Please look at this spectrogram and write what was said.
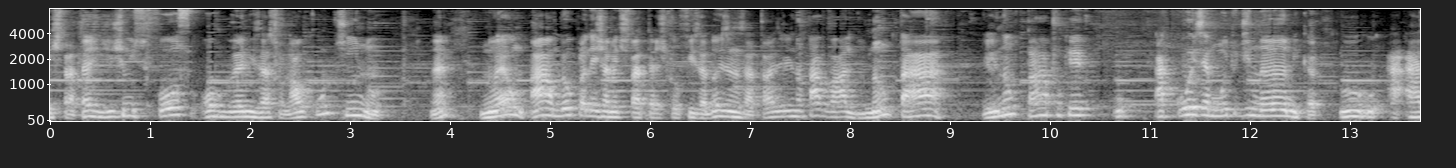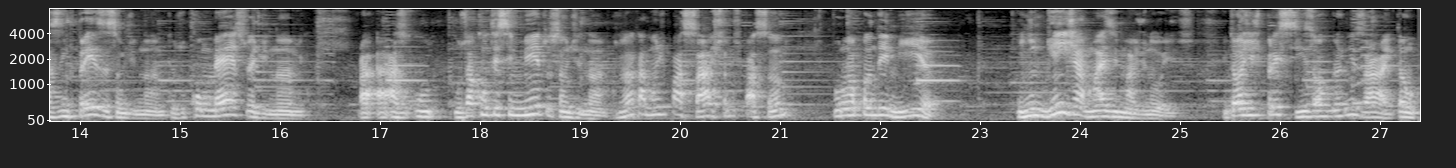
estratégico existe um esforço organizacional contínuo. Né? Não é um, ah, o meu planejamento estratégico que eu fiz há dois anos atrás, ele ainda está válido. Não está. Ele não está, porque a coisa é muito dinâmica. O, o, as empresas são dinâmicas, o comércio é dinâmico, as, o, os acontecimentos são dinâmicos. Nós acabamos de passar, estamos passando por uma pandemia e ninguém jamais imaginou isso. Então a gente precisa organizar. Então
